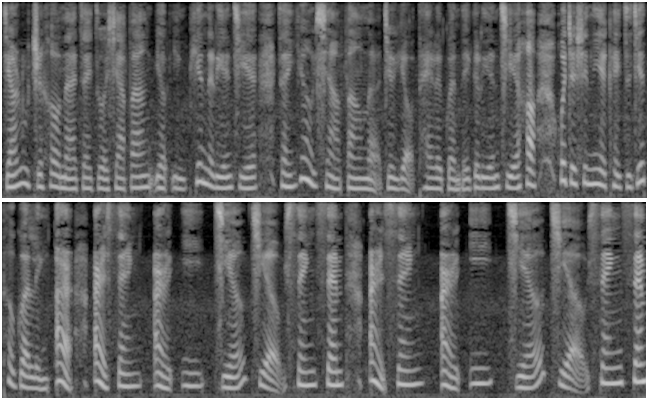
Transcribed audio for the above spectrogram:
加入之后呢，在左下方有影片的连接，在右下方呢就有泰勒管的一个连接哈。或者是你也可以直接透过零二二三二一九九三三二三二一。九九三三，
